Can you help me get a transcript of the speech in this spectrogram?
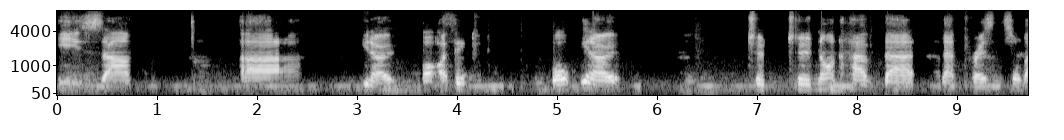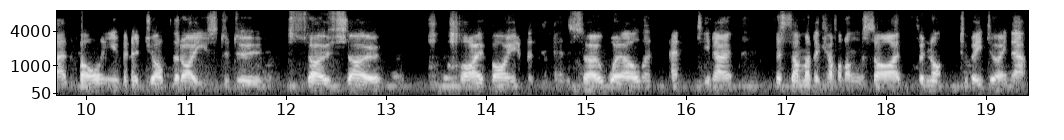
is um, uh, you know I I think well you know to to not have that that presence or that volume in a job that I used to do so so high volume and, and so well and, and you know for someone to come alongside for not to be doing that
